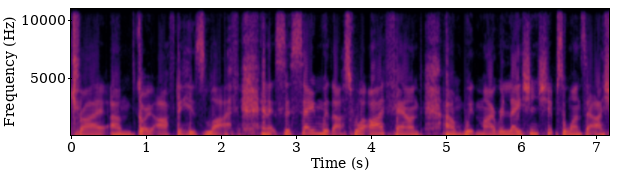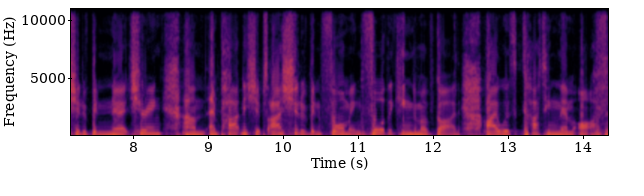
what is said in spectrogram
try um, go after his life. And it's the same with us. What I found um, with my relationships, the ones that I should have been nurturing, um, and partnerships I should have been forming for the kingdom of God, I was cutting them off.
